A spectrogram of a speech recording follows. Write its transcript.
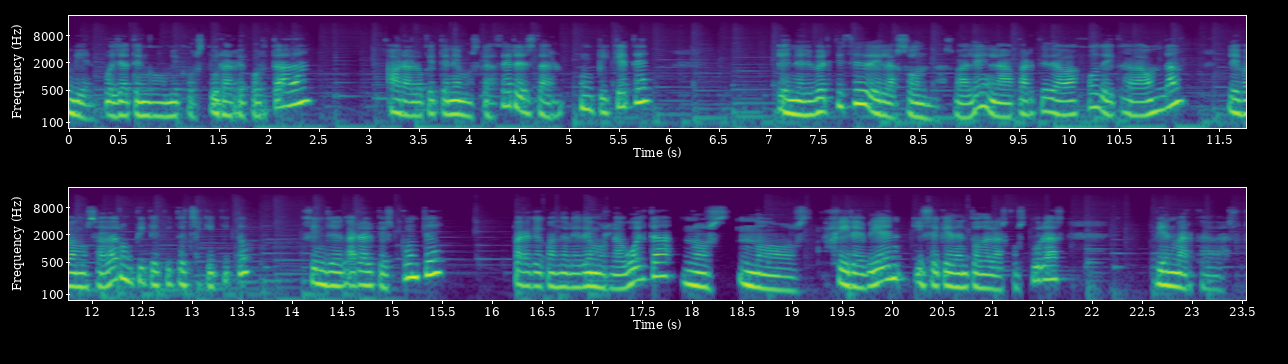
Bien, pues ya tengo mi costura recortada Ahora lo que tenemos que hacer es dar un piquete en el vértice de las ondas, ¿vale? En la parte de abajo de cada onda le vamos a dar un piquetito chiquitito sin llegar al pespunte para que cuando le demos la vuelta nos, nos gire bien y se queden todas las costuras bien marcadas.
